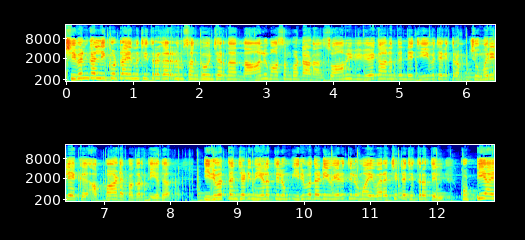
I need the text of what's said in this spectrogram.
ശിവൻ കല്ലിക്കോട്ട എന്ന ചിത്രകാരനും സംഘവും ചേർന്ന് നാലു മാസം കൊണ്ടാണ് സ്വാമി വിവേകാനന്ദന്റെ ജീവചരിത്രം ചുമരിലേക്ക് അപ്പാടെ പകർത്തിയത്. ഇരുപത്തഞ്ചടി നീളത്തിലും ഇരുപതടി ഉയരത്തിലുമായി വരച്ചിട്ട ചിത്രത്തിൽ കുട്ടിയായ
